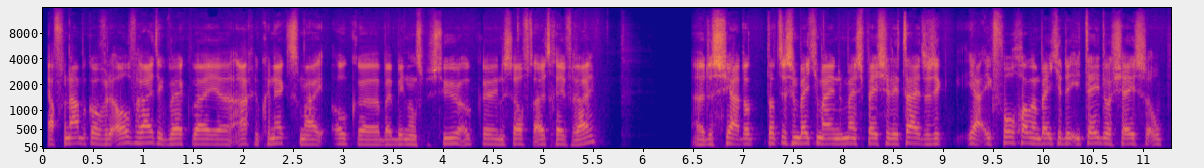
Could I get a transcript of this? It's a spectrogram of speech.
ja, voornamelijk over de overheid. Ik werk bij Agri Connect, maar ook bij Binnenlands Bestuur, ook in dezelfde uitgeverij. dus ja, dat, dat is een beetje mijn, mijn specialiteit. Dus ik, ja, ik volg al een beetje de IT-dossiers op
